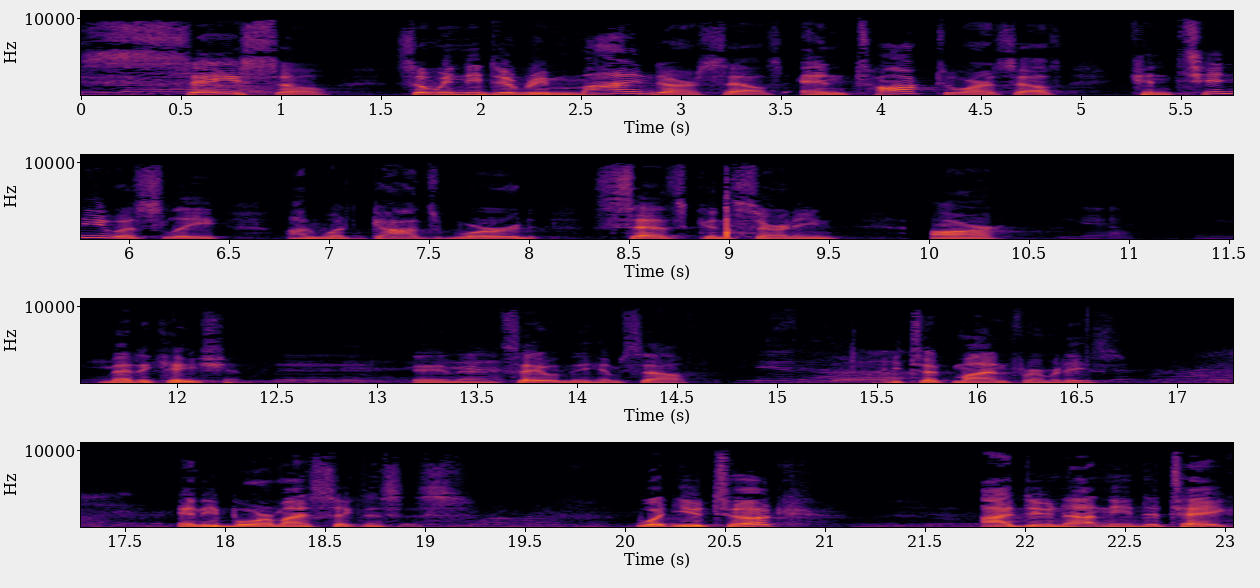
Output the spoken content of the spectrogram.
Say so. So we need to remind ourselves and talk to ourselves continuously on what God's Word says concerning our medication. Amen. Say it with me Himself. He took my infirmities and He bore my sicknesses. What you took, I do not need to take.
